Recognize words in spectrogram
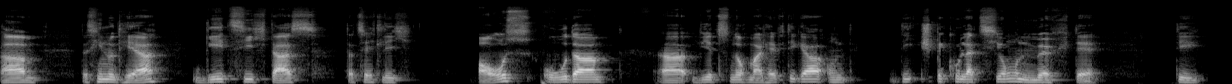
Ähm, das Hin und Her, geht sich das tatsächlich aus oder äh, wird es nochmal heftiger und die Spekulation möchte die,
